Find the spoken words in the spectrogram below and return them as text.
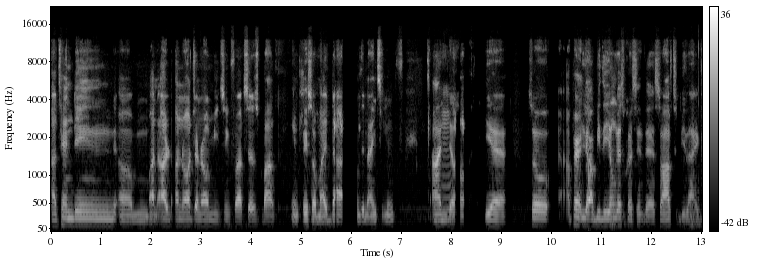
attending um an annual general meeting for Access Bank in place of my dad on the nineteenth, and Mhm. uh, yeah, so apparently I'll be the youngest person there, so I have to be like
